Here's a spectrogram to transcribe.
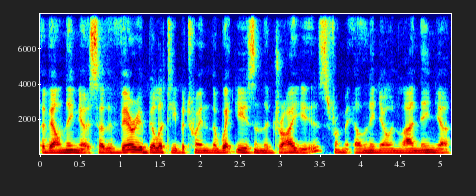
of El Nino. So the variability between the wet years and the dry years from El Nino and La Nina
